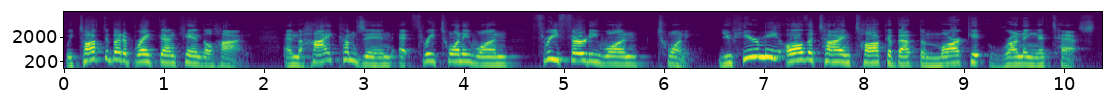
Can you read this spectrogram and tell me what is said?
We talked about a breakdown candle high, and the high comes in at 321, 331.20. You hear me all the time talk about the market running a test.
